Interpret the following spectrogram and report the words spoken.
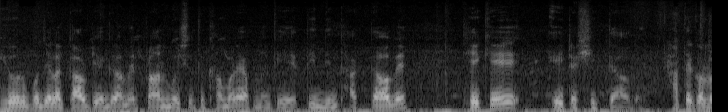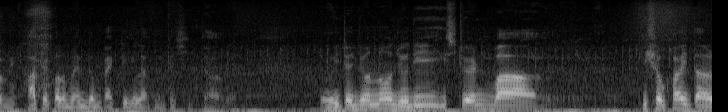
ঘিওর উপজেলা কাউটিয়া গ্রামের প্রাণ বৈচিত্র্য খামারে আপনাকে তিন দিন থাকতে হবে থেকে এইটা শিখতে হবে। হাতে কলমে? হাতে কলমে একদম প্র্যাকটিক্যাল আপনাকে শিখতে হবে। তো এইটার জন্য যদি স্টুডেন্ট বা কৃষক হয় তার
